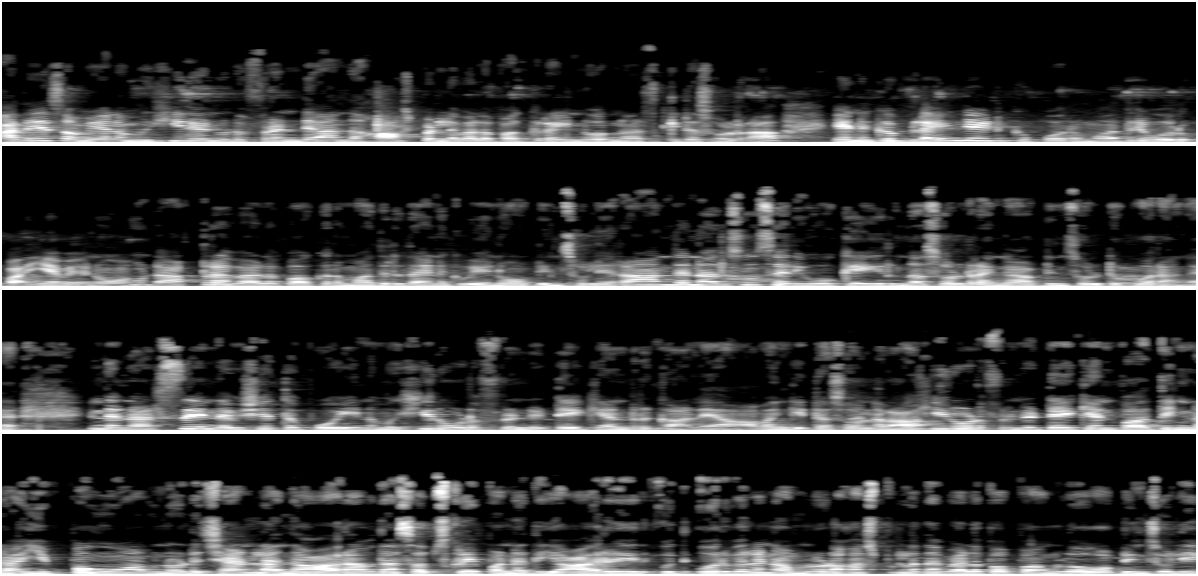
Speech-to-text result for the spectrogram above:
அதே சமயம் நம்ம ஹீரோயினோட ஃப்ரெண்டு அந்த ஹாஸ்பிட்டலில் வேலை பார்க்குற இன்னொரு நர்ஸ் கிட்ட சொல்கிறா எனக்கு பிளைண்ட் டேட்டுக்கு போகிற மாதிரி ஒரு பையன் வேணும். டாக்டராக வேலை பார்க்குற மாதிரி தான் எனக்கு வேணும் அப்படின்னு சொல்லிடுறான் அந்த நர்ஸும் சரி ஓகே இருந்தால் சொல்கிறாங்க அப்படின்னு சொல்லிட்டு போகிறாங்க இந்த நர்ஸு இந்த விஷயத்த போய் நம்ம ஹீரோட ஃப்ரெண்டு டேக்கேன் இருக்கான் இல்லையா? அவங்கிட்ட சொல்கிறா ஹீரோட ஃப்ரெண்டு டேக்கேன் பார்த்தீங்கன்னா இப்போவும் அவனோட சேனல் அந்த ஆறாவதா சப்ஸ்கிரைப் பண்ணது யாரு? ஒருவேளை நம்மளோட ஹாஸ்பிட்டலில் தான் வேலை பார்ப்பாங்களோ அப்படின்னு சொல்லி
